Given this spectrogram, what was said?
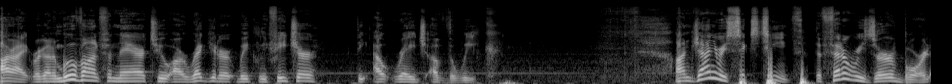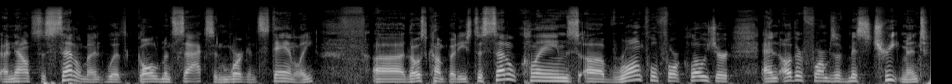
All right, we're going to move on from there to our regular weekly feature, the outrage of the week. On January 16th, the Federal Reserve Board announced a settlement with Goldman Sachs and Morgan Stanley, uh, those companies, to settle claims of wrongful foreclosure and other forms of mistreatment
